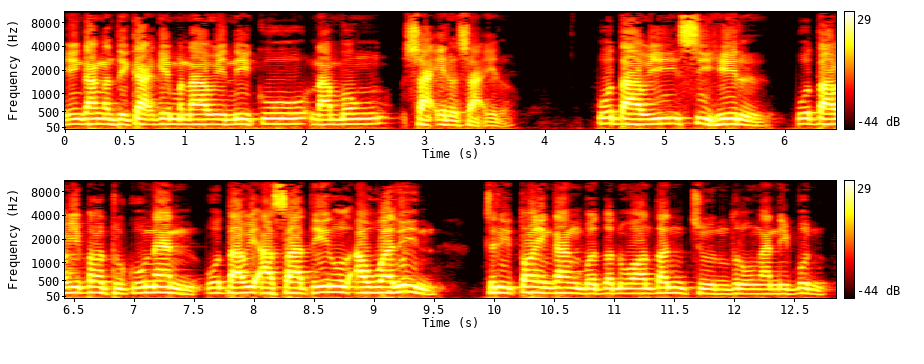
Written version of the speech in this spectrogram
Ingkang ngendikake menawi niku namung syair-syair. Utawi sihir utawi produkunan utawi asatil awalin cerita ingkang boten wonten juntrunganipun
